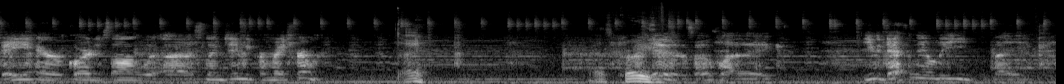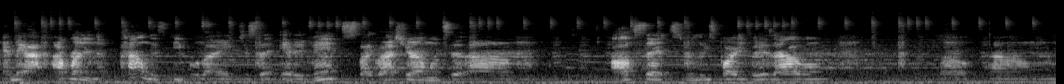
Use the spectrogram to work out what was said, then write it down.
they in here recording a song with uh, Slim Jxmmi from Rae Sremmurd. Dang. That's crazy. Yeah, so it's like you definitely like, and then I, I'm running into countless people like just at, at events. Like last year, I went to um, Offset's release party for his album. So, um,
